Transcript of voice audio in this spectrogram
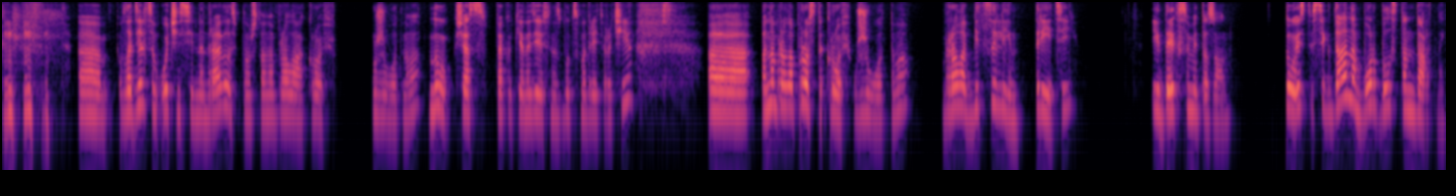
А, Владельцам очень сильно нравилось, потому что она брала кровь у животного. Ну, сейчас, так как я надеюсь, нас будут смотреть врачи, она брала просто кровь у животного, брала бицелин третий и дексаметазон. То есть всегда набор был стандартный.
